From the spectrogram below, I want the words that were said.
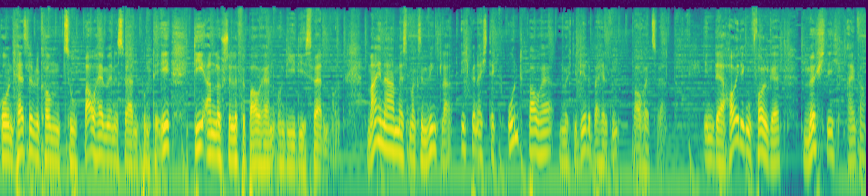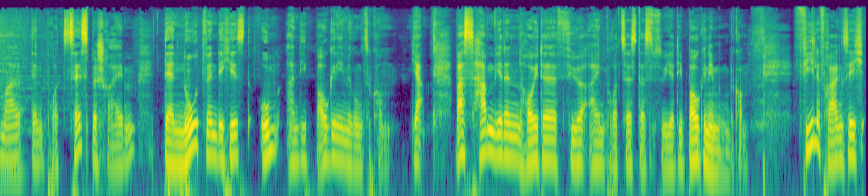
und herzlich willkommen zu bauherrn-werden.de, die Anlaufstelle für Bauherren und die, die es werden wollen. Mein Name ist Maxim Winkler, ich bin Architekt und Bauherr und möchte dir dabei helfen, Bauherr zu werden. In der heutigen Folge möchte ich einfach mal den Prozess beschreiben, der notwendig ist, um an die Baugenehmigung zu kommen. Ja, was haben wir denn heute für einen Prozess, dass wir die Baugenehmigung bekommen? Viele fragen sich,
